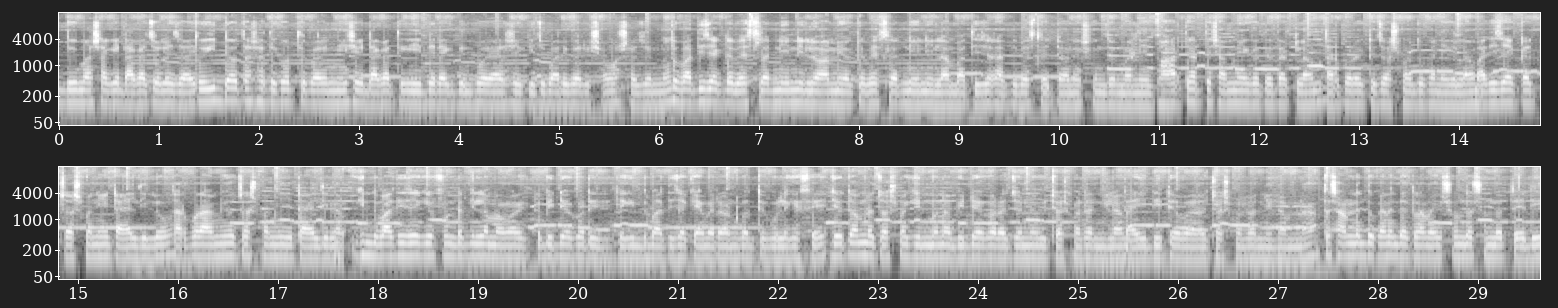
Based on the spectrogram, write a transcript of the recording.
দুই মাস আগে ঢাকা চলে যায়। তো ঈদটাও তার সাথে করতে পারেনি। সে ঢাকা থেকে ঈদের একদিন পরে আসে কিছু পারিবারিক সমস্যার জন্য। তো বাতিজা একটা ব্রেসলেট নিয়ে নিল। আমিও একটা ব্রেসলেট নিয়ে নিলাম। বাতিজার হাতে ব্রেসলেটটা অনেক সুন্দর মানিয়ে তো হাঁটতে হাঁটতে সামনে এগোতে থাকলাম। তারপর একটা চশমার দোকানে গেলাম। বাতিজা একটা চশমা নিয়ে টাইল দিল। তারপর আমিও চশমা নিয়ে টাইল দিলাম। কিন্তু বাতিজাকে ফোনটা দিলাম আমার একটা ভিডিও করে দিতে। কিন্তু বাতিজা ক্যামেরা অন করতে ভুলে গেছে। যেহেতু আমরা চশমা কিনবো না ভিডিও করার জন্য, ওই চশমাটা নিলাম। তাই আর চশমাটা নিলাম না। তো সামনের দোকানে দেখলাম এক সুন্দর সুন্দর টেডি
